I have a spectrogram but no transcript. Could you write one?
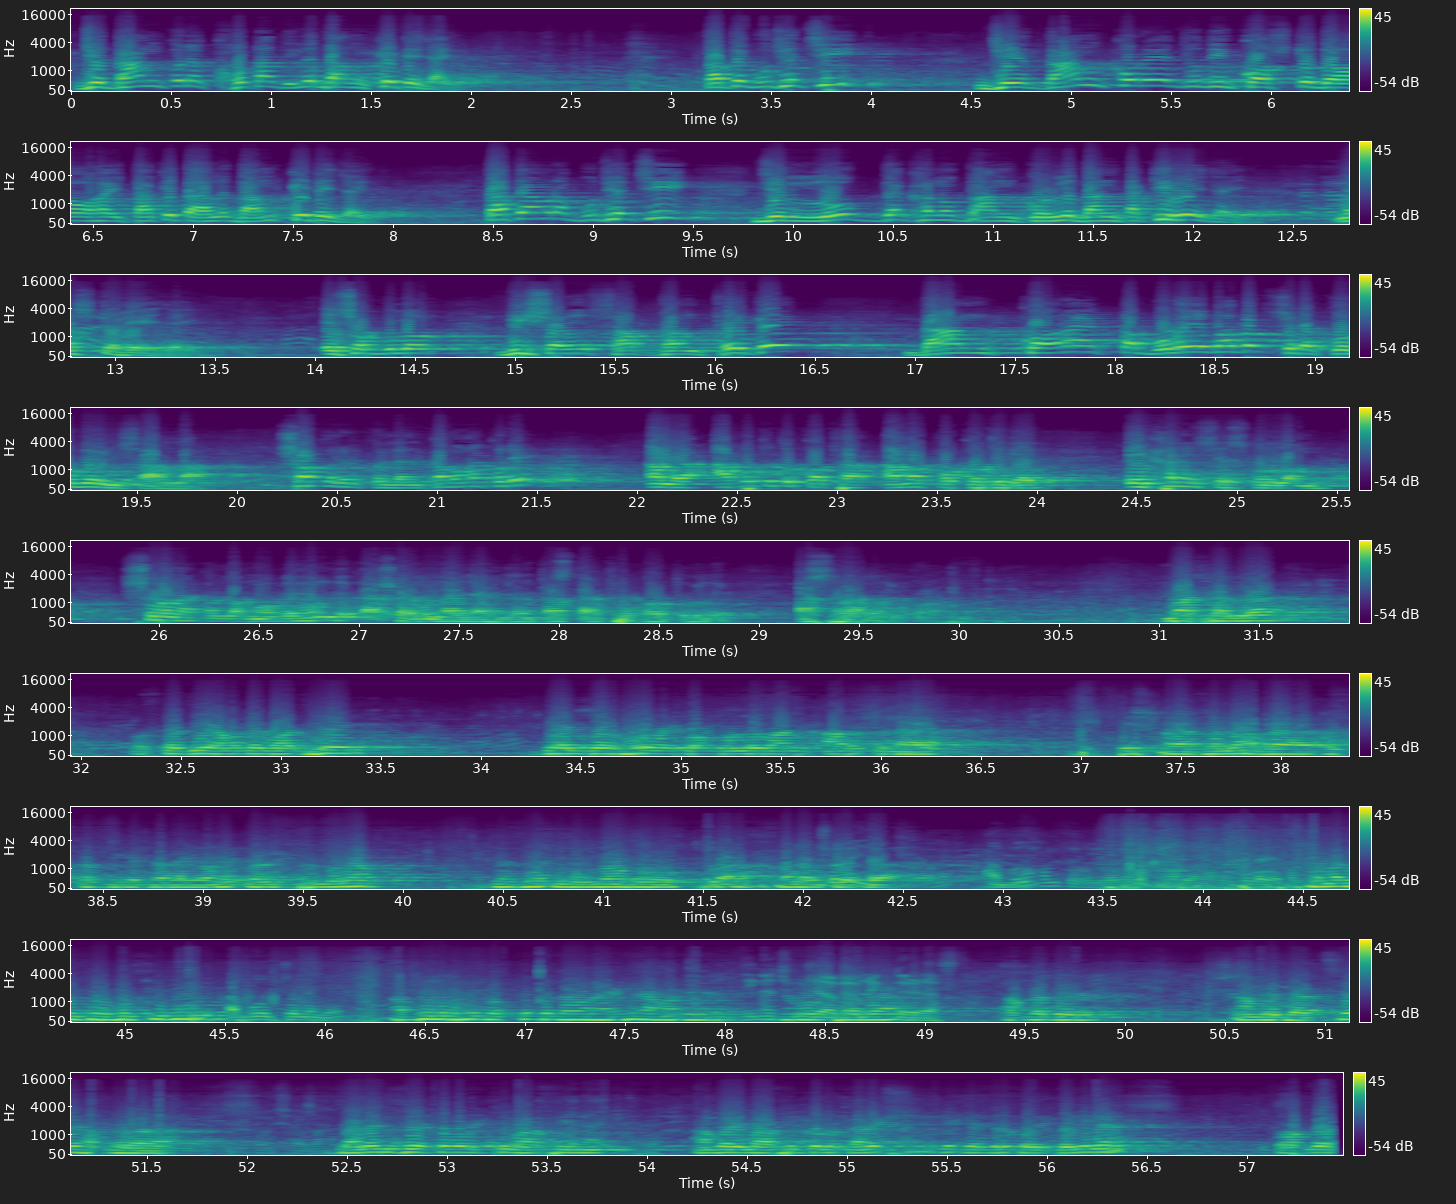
যে দান করে খোটা দিলে দান কেটে যায়। তাতে বুঝেছি যে দান করে যদি কষ্ট দেওয়া হয় তাকে তাহলে দান কেটে যায়। তাতে আমরা বুঝেছি যে লোক দেখানো দান করলে দানটা কি হয়ে যায়? নষ্ট হয়ে যায়। এসবগুলো বিষয়ে সাবধান থেকে দান করা একটা বড় ইবাদত সেটা করব ইনশাআল্লাহ। সকলের কল্যাণ কামনা করে আমরা আপাতত কথা আমার পক্ষ থেকে এখানে শেষ করলাম। ইলাইক। আসসালামু আলাইকুম মাসাল্লাহ ওস্তাদি আমাদের মূল্যবান আলোচনা জন্য আমরা অনেক অনেক ধন্যবাদ। আপনাদের সামনে যাচ্ছে আপনারা জানেন যে বড় একটি মাহফিল আমরা এই মাহফিল কোনো কালেকশনকে কেন্দ্র করে করি না তো আপনারা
